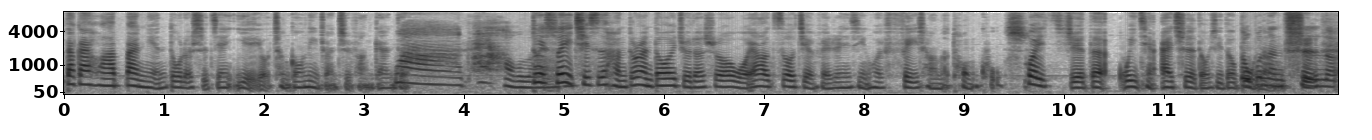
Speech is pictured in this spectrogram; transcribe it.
大概花半年多的时间，也有成功逆转脂肪肝。哇，太好了！对，所以其实很多人都会觉得说，我要做减肥这件事情会非常的痛苦，是会觉得我以前爱吃的东西都不能吃，都不能吃了。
